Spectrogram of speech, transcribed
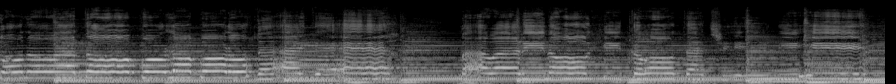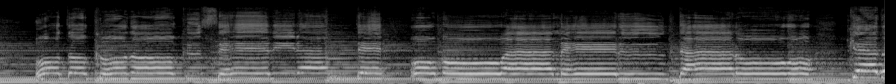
この後男のくせになんて思われるんだろうけど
